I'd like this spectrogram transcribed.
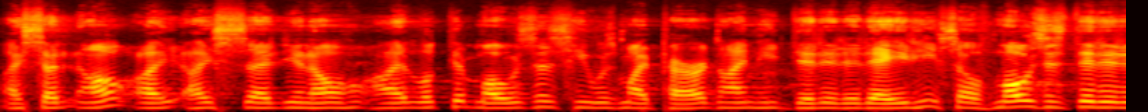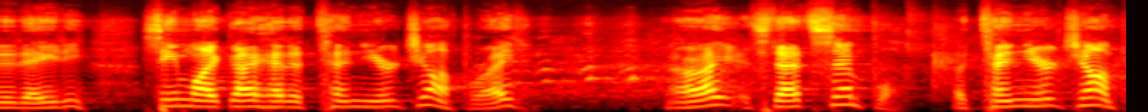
I said, no. I, I said, you know, I looked at Moses. He was my paradigm. He did it at 80. So if Moses did it at 80, seemed like I had a 10 year jump, right? All right? It's that simple a 10 year jump.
